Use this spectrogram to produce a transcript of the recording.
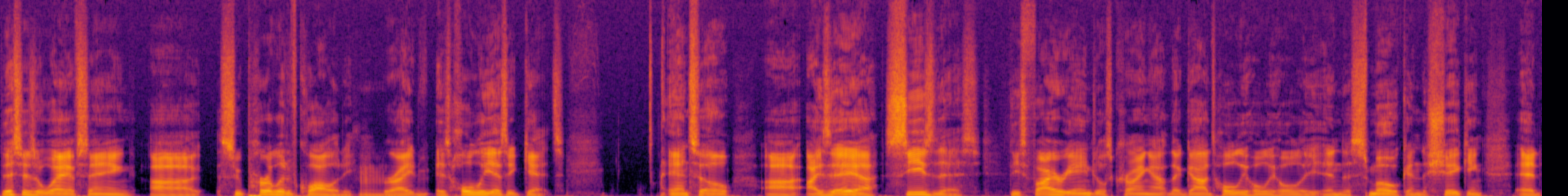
this is a way of saying uh, superlative quality, hmm. right? As holy as it gets. And so uh, Isaiah sees this these fiery angels crying out that God's holy, holy, holy, and the smoke and the shaking, and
